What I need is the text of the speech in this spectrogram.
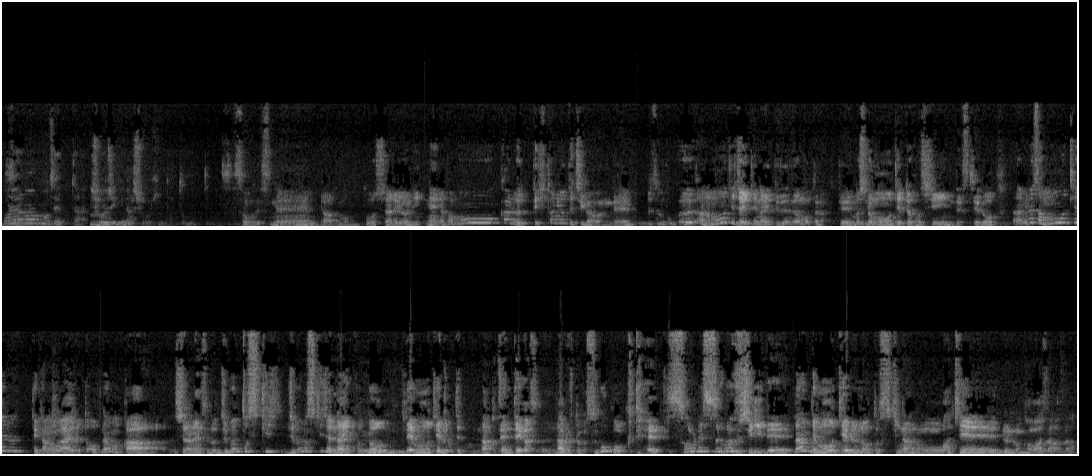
これはもう絶対正直な商品だと思って。そうですね。うん。いや、でも本当おっしゃるように、ね、やっぱ儲かるって人によって違うんで、別に僕、あの、儲けちゃいけないって全然思ってなくて、むしろ儲けてほしいんですけど、ただ皆さん儲けるって考えると、なんか知らないんですけど、自分と好き、自分の好きじゃないことで儲けるってなんか前提がなる人がすごく多くて、それすごい不思議で、なんで儲けるのと好きなのを分けるのかわざわざ。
